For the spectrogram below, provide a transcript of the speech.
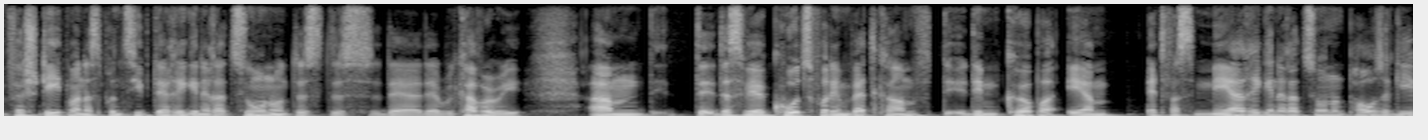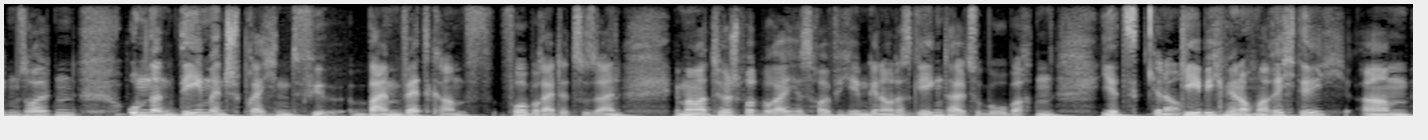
versteht man das Prinzip der Regeneration und des, des, der, der Recovery, ähm, dass wir kurz vor dem Wettkampf dem Körper eher etwas mehr Regeneration und Pause geben sollten, um dann dementsprechend für, beim Wettkampf vorbereitet zu sein. Im Amateursportbereich ist häufig eben genau das Gegenteil zu beobachten. Jetzt genau. gebe ich mir nochmal richtig, ähm,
